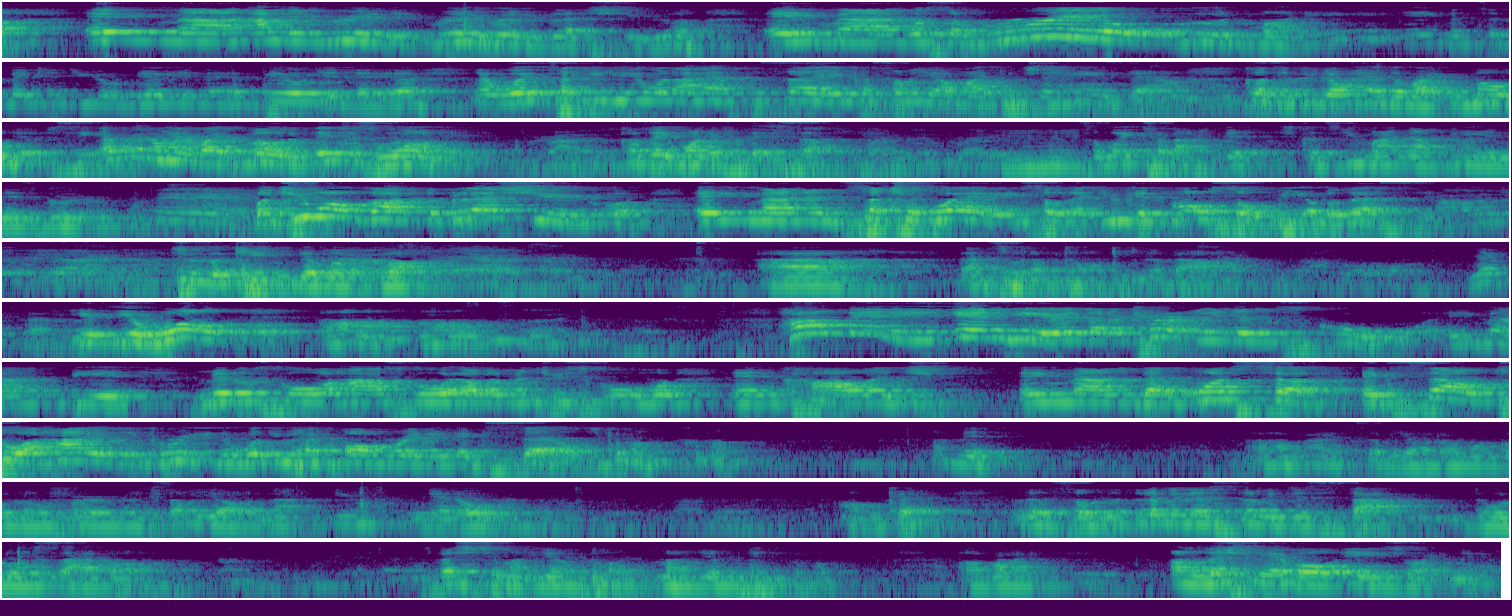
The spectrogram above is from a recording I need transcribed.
Amen. I mean, really, really, really bless you. Amen. With some real good money even to making you a millionaire, billionaire. Now wait till you hear what I have to say, because some of y'all might put your hands down. Because if you don't have the right motive. See, everybody don't have the right motive. They just want it. Because they want it for themselves. So wait till I finish, because you might not be in this group. But you want God to bless you, amen, in such a way so that you can also be a blessing to the kingdom of God. Ah, that's what I'm talking about. Yes, sir. You, you want it. Uh-huh, uh-huh. How many in here that are currently in school, amen, be it middle school, high school, elementary school, in college, amen, that wants to excel to a higher degree than what you have already excelled? Come on, come on. Many? All right, some of y'all don't want to go no further. Some of y'all not. You that old. Okay. So let me just let me just stop, do a little sidebar, especially to my young my young people. All right, unless you have all A's right now.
